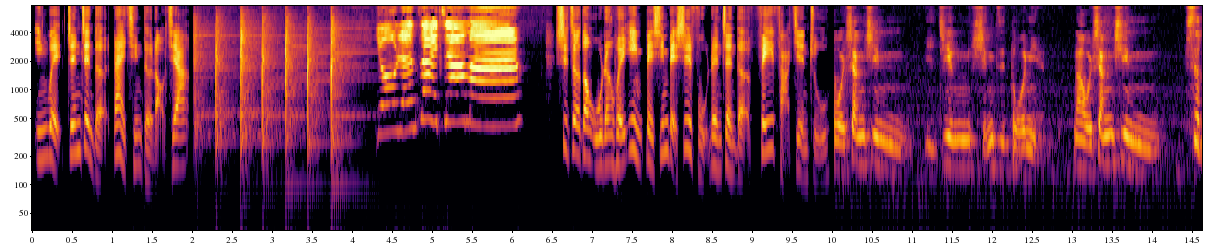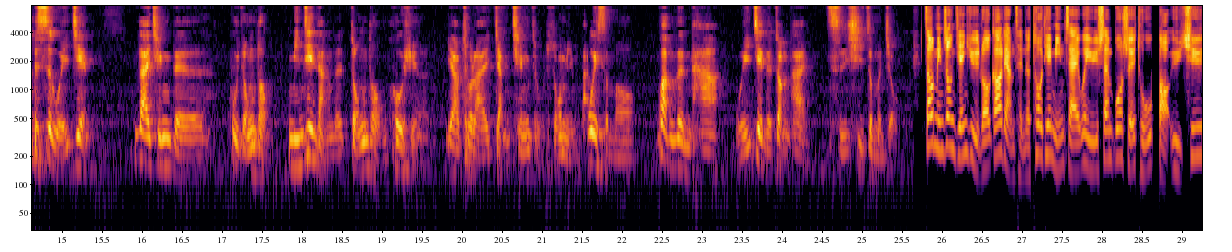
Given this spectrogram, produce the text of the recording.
因为真正的赖清德老家。有人在家吗？是这栋无人回应、被新北市府认证的非法建筑。我相信已经行之多年。那我相信是不是违建？赖清德副总统、民进党的总统候选人要出来讲清楚、说明白，为什么？放任他违建的状态持续这么久，遭民众检举，楼高两层的透天民宅位于山坡水土保育区，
